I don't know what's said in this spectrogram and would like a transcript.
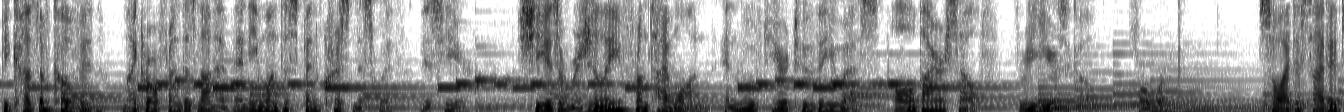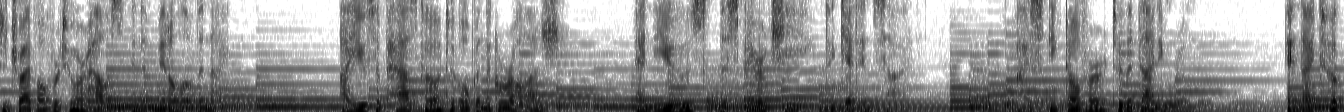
Because of COVID, my girlfriend does not have anyone to spend Christmas with this year. She is originally from Taiwan and moved here to the US all by herself three years ago for work. So I decided to drive over to her house in the middle of the night. I used a passcode to open the garage and used the spare key to get inside. I sneaked over to the dining room and I took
